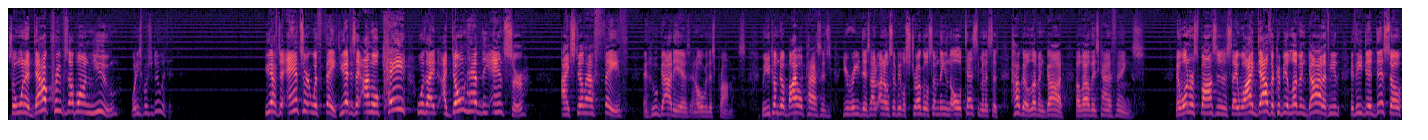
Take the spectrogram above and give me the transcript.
So when a doubt creeps up on you, what are you supposed to do with it? You have to answer it with faith. You have to say, I'm okay with I, I don't have the answer. I still have faith in who God is and over this promise. When you come to a Bible passage, you read this. I, I know some people struggle with some things in the Old Testament that says, How could a loving God allow these kind of things? Now, one response is to say, Well, I doubt there could be a loving God if he, if he did this. So,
